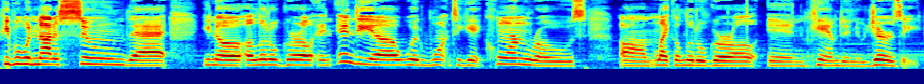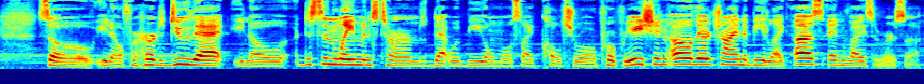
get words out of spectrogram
People would not assume that, you know, a little girl in India would want to get cornrows um, like a little girl in Camden, New Jersey. So, you know, for her to do that, you know, just in layman's terms, that would be almost like cultural appropriation. Oh, they're trying to be like us and vice versa.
